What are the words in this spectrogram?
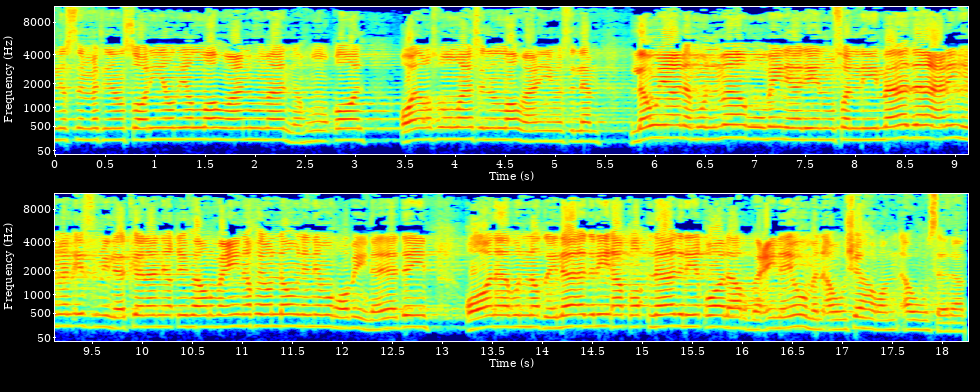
بن الصمة الأنصاري رضي الله عنهما أنه قال قال رسول الله صلى الله عليه وسلم لو يعلم المار بين يدي المصلي ماذا عليه من الإثم لكان أن يقف أربعين خير له من أن يمر بين يديه. قال أبو النضر لا أدري, أق... لا أدري قال أربعين يوما أو شهرا أو سنة.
